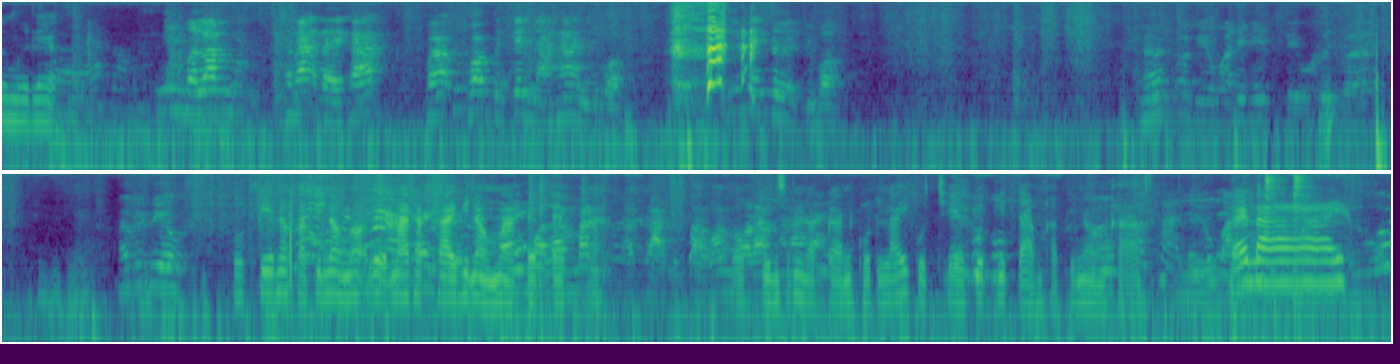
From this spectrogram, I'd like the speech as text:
อมือแรกนี่หมาลำคณะใดคะว่าพ่อไปเต้นหนาห้านอยู่บ่นี่ไปเสิร์ชอยู่บ่ก็ดิวมาที่นี่ดิวขึ้นมาครับพี่บิว โอเคเนาะค่ะพี่น้องเนาะเวะมาทักทายพี่น้องมาแป๊บๆค่ะอากาศหรือเปล่าว่าหขมออบลำคุณสำหรับการกดไลค์กดแชร์กดติดตามค่ะพี่น้องค่ะบ๊ายบายมื้อ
